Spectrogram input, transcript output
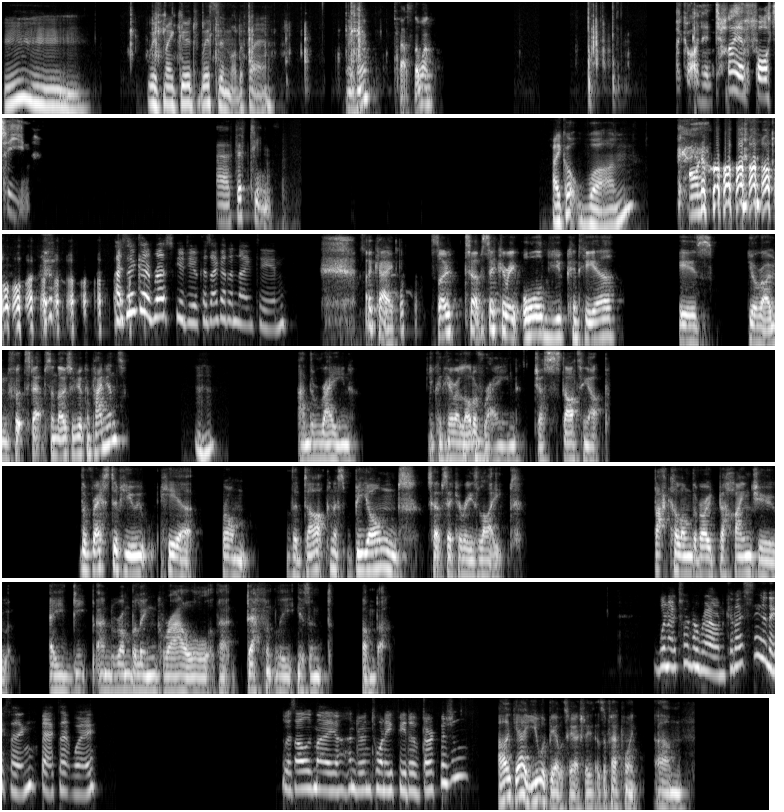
Mm. With my good wisdom modifier. Mm-hmm. That's the one. I got an entire 14. Uh, 15. I got one. Oh no! I think I rescued you because I got a 19. Okay, so Terpsichore, all you can hear is your own footsteps and those of your companions, Mhm. and the rain. You can hear a lot of Mhm. rain just starting up. The rest of you hear from the darkness beyond Terpsichore's light, back along the road behind you, a deep and rumbling growl that definitely isn't thunder. When I turn around, can I see anything back that way? With all of my 120 feet of dark vision? Oh yeah, you would be able to actually. That's a fair point. Um,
